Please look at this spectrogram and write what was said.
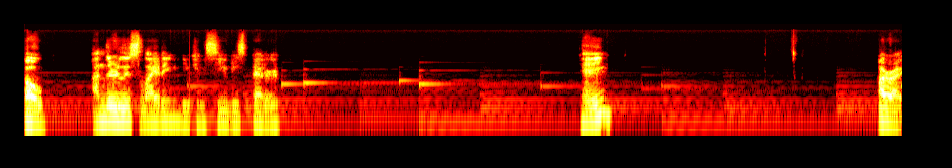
Oh, under this lighting, you can see this better. Okay. All right,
